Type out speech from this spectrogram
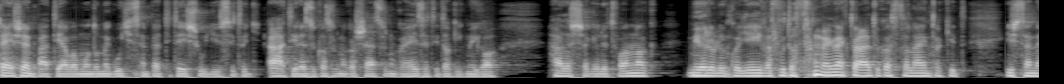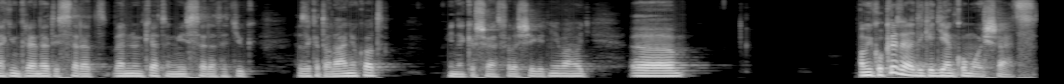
teljes empátiával mondom meg, úgy hiszem, Peti, te is úgy jössz hogy átérezzük azoknak a srácoknak a helyzetét, akik még a házasság előtt vannak. Mi örülünk, hogy éve futottunk meg, megtaláltuk azt a lányt, akit Isten nekünk rendelt és szeret bennünket, mi is szerethetjük ezeket a lányokat. Mindenki a saját feleségét nyilván, hogy ö, amikor közeledik egy ilyen komoly srác,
